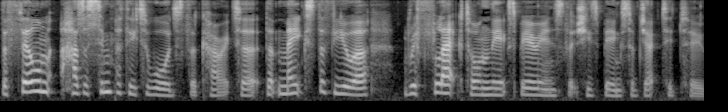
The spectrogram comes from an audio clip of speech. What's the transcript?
The film has a sympathy towards the character that makes the viewer reflect on the experience that she's being subjected to.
